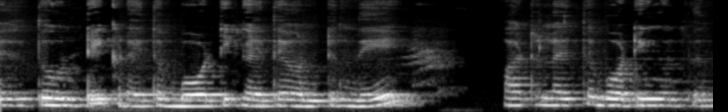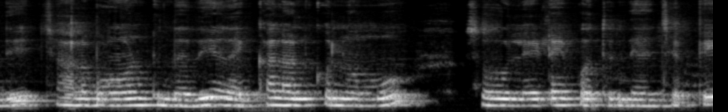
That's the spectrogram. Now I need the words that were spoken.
వెళ్తూ ఉంటే ఇక్కడైతే బోటింగ్ అయితే ఉంటుంది. వాటర్లో అయితే బోటింగ్ ఉంటుంది. చాలా బాగుంటుంది అది. అది ఎక్కాలనుకున్నాము. సో లేట్ అయిపోతుంది అని చెప్పి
